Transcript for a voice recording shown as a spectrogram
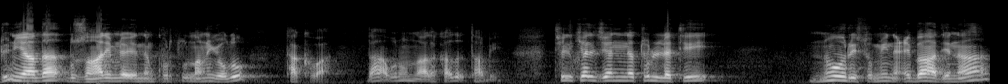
Dünyada bu zalimlerinden kurtulmanın yolu takva. Daha bununla alakalı tabi. Tilkel cennetulleti nurisu min ibadina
